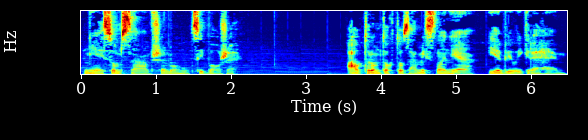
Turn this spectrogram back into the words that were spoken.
nie som sám, Všemohúci Bože. Autorom tohto zamyslenia je Billy Graham.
